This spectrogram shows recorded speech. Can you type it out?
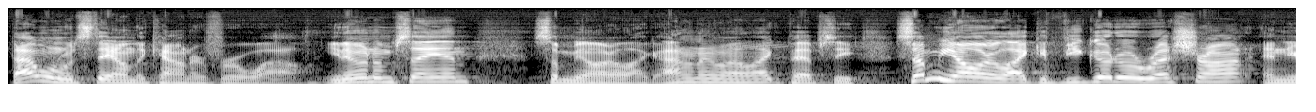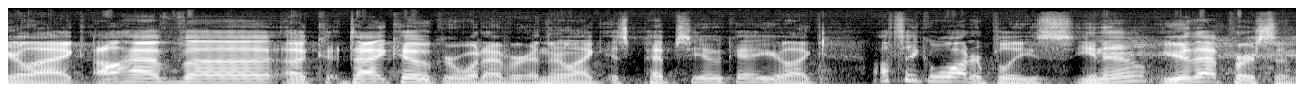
that one would stay on the counter for a while. You know what I'm saying? Some of y'all are like, I don't know, I like Pepsi. Some of y'all are like, if you go to a restaurant and you're like, I'll have uh, a Diet Coke or whatever, and they're like, is Pepsi okay? You're like, I'll take a water, please. You know, you're that person.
